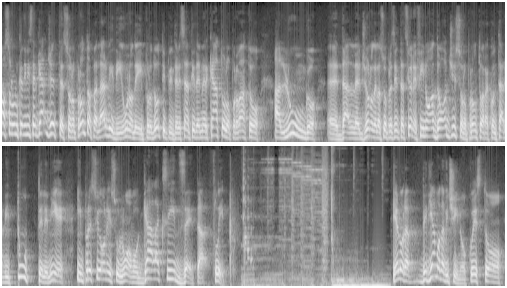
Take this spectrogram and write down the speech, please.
Ciao, sono Luca di Mr. Gadget, sono pronto a parlarvi di uno dei prodotti più interessanti del mercato, l'ho provato a lungo eh, dal giorno della sua presentazione fino ad oggi, sono pronto a raccontarvi tutte le mie impressioni sul nuovo Galaxy Z Flip. E allora vediamo da vicino questo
